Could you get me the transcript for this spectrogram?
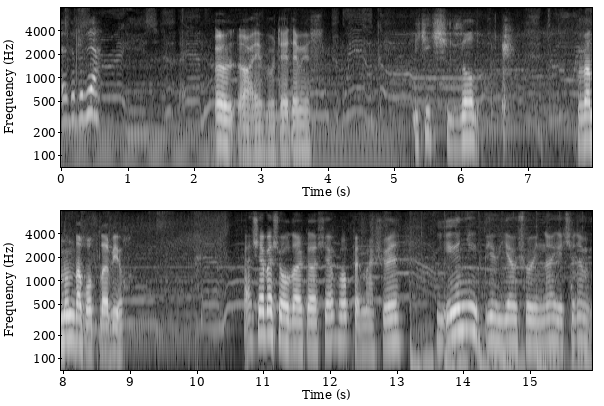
edebilir. Öl. Ay burada edemiyorsun. İki kişiyiz oğlum. Buranın da botları yok. 5'e 5 oldu arkadaşlar. Hop hemen şöyle yeni bir yarış oyununa geçelim.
